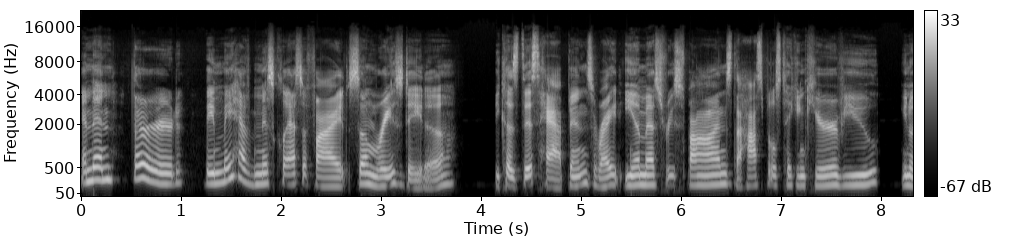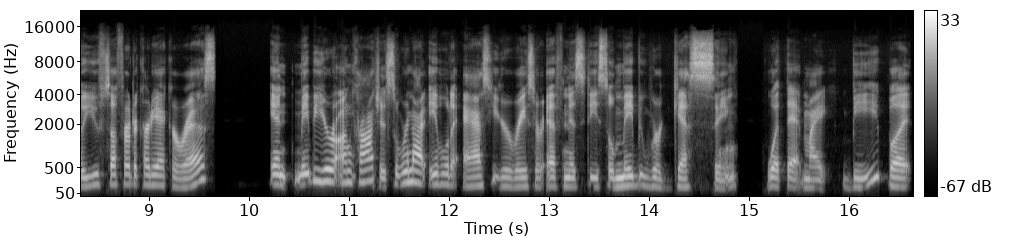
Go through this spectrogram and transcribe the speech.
And then, third, they may have misclassified some race data because this happens, right? EMS responds, the hospital's taking care of you. You know, you've suffered a cardiac arrest and maybe you're unconscious. So we're not able to ask you your race or ethnicity. So maybe we're guessing what that might be. But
